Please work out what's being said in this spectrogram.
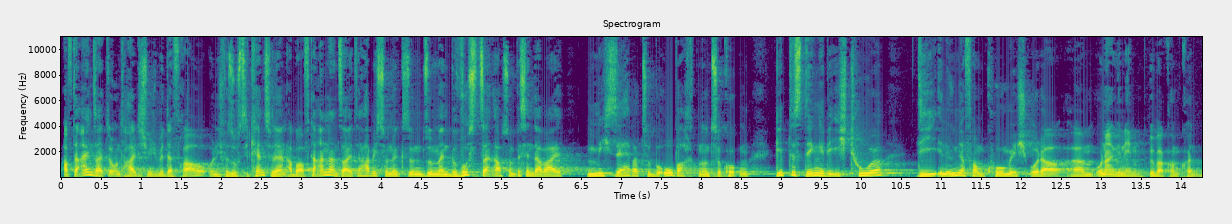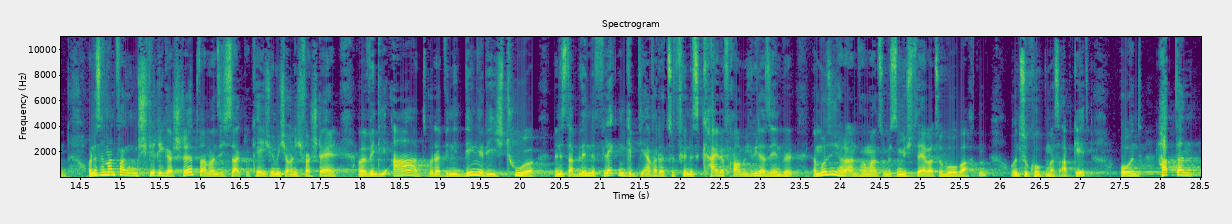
auf der einen Seite unterhalte ich mich mit der Frau und ich versuche sie kennenzulernen, aber auf der anderen Seite habe ich so, eine, so, so mein Bewusstsein auch so ein bisschen dabei, mich selber zu beobachten und zu gucken, gibt es Dinge, die ich tue, die in irgendeiner Form komisch oder ähm, unangenehm rüberkommen könnten. Und das ist am Anfang ein schwieriger Schritt, weil man sich sagt, okay, ich will mich auch nicht verstellen. Aber wenn die Art oder wenn die Dinge, die ich tue, wenn es da blinde Flecken gibt, die einfach dazu führen, dass keine Frau mich wiedersehen will, dann muss ich halt anfangen, mal so ein bisschen mich selber zu beobachten und zu gucken, was abgeht. Und habe dann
